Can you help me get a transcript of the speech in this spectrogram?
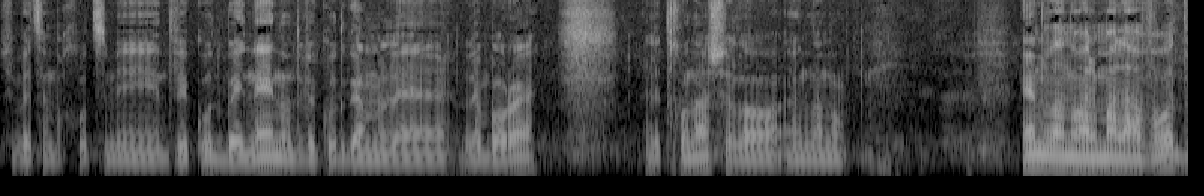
שבעצם חוץ מדבקות בינינו, דבקות גם לבורא, לתכונה שלו, אין לנו, אין לנו על מה לעבוד,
